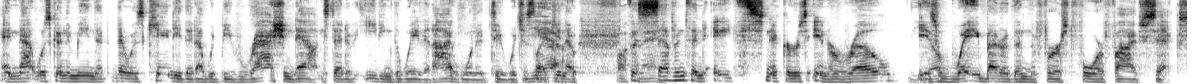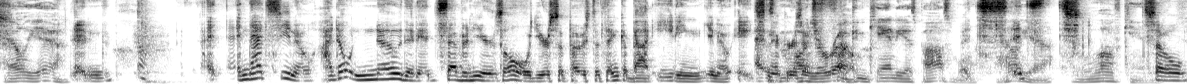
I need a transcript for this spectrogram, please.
And that was going to mean that there was candy that I would be rationed out instead of eating the way that I wanted to, which is like, you know, fucking the seventh and eighth Snickers in a row is way better than the first four, five, six. Hell yeah. And and that's, you know, I don't know that at seven years old you're supposed to think about eating, you know, eight As Snickers in a row. fucking candy as possible. It's- Hell it's- yeah. Love candy. So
